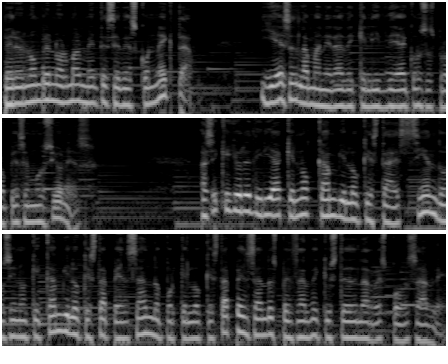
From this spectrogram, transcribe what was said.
pero el hombre normalmente se desconecta. Y esa es la manera de que lidia con sus propias emociones. Así que yo le diría que no cambie lo que está haciendo, sino que cambie lo que está pensando, porque lo que está pensando es pensar de que usted es la responsable.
